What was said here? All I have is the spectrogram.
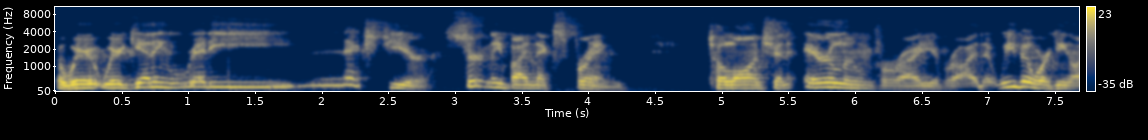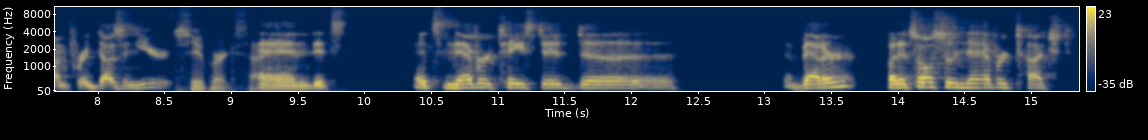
we're we're getting ready next year, certainly by next spring, to launch an heirloom variety of rye that we've been working on for a dozen years, super excited. and it's it's never tasted uh, better, but it's also never touched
